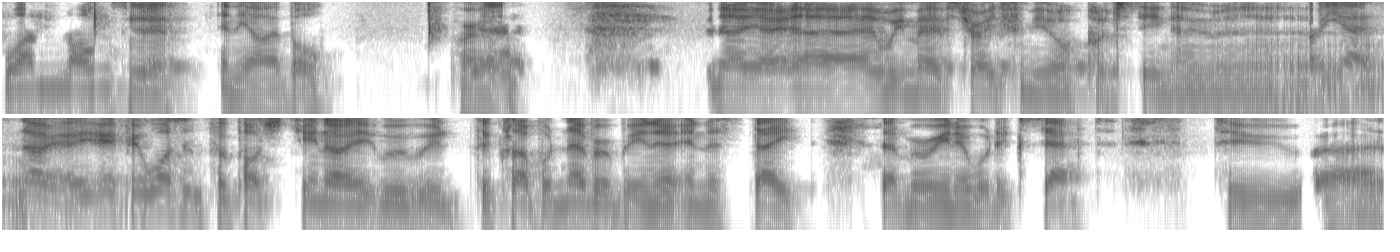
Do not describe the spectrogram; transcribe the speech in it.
One long spit Yeah. in the eyeball. Forever. No, yeah, uh, we may have strayed from your Pochettino. Uh, But yes, no. If it wasn't for Pochettino, it it- the club would never have been in a state that Mourinho would accept to uh,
